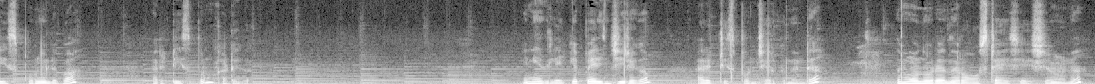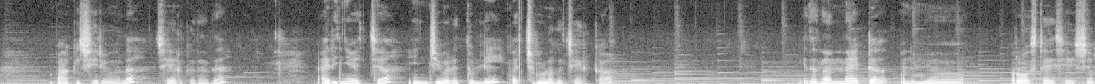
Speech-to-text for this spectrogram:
ടീസ്പൂൺ ഉലുവ അര ടീസ്പൂൺ കടുക്. ഇനി ഇതിലേക്ക് പെരിഞ്ചീരകം അര ടീസ്പൂൺ ചേർക്കുന്നുണ്ട്. ഇത് മൂന്നൂടെ ഒന്ന് റോസ്റ്റ് ആയ ശേഷമാണ് ബാക്കി ചേരുവകൾ ചേർക്കുന്നത്. അരിഞ്ഞു വെച്ച ഇഞ്ചി വെളുത്തുള്ളി പച്ചമുളക് ചേർക്കുക. ഇത് നന്നായിട്ട് ഒന്ന് റോസ്റ്റ് ആയ ശേഷം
